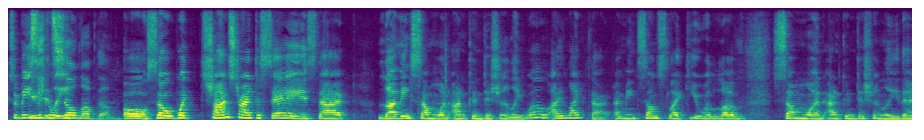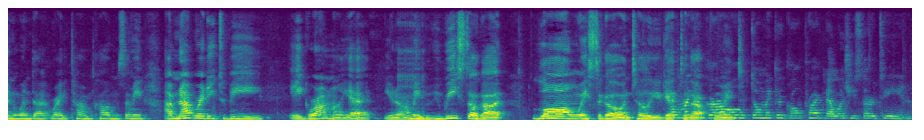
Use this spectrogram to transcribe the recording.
So You basically should still love them. Oh, so what Sean's trying to say is that loving someone unconditionally. Well, I like that. I mean, sounds like you will love someone unconditionally then when that right time comes. I mean, I'm not ready to be a grandma yet, you know. I mean, we still got long ways to go until you get don't to make that a girl, point. Don't make a girl pregnant when she's 13.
